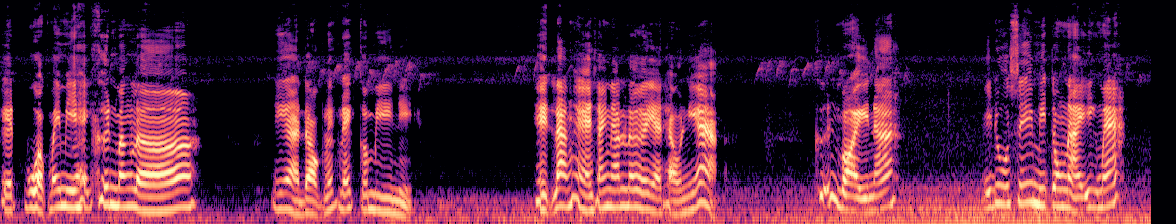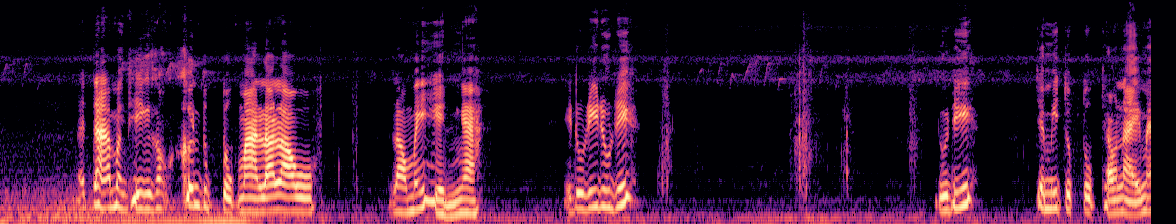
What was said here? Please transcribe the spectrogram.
เห็ดปวกไม่มีให้ขึ้นบ้างเหรอนี่ยดอกเล็ก ๆ ก็มีนี่ เห็ดล่างแหทั้งนั้นเลยอะแถวเนี้ยขึ้นบ่อยนะ ไปดูซิมีตรงไหนอีกไหมนะจ๊ะบางทีเขาขึ้นตุบๆมาแล้วเรา เราไม่เห็นไงไปดูดิดูดิดูดิจะมีตุบๆแถวไหนไหม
